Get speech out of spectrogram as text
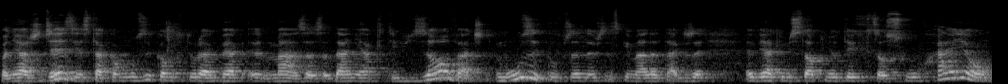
ponieważ jazz jest taką muzyką, która ma za zadanie aktywizować muzyków przede wszystkim, ale także w jakimś stopniu tych, co słuchają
